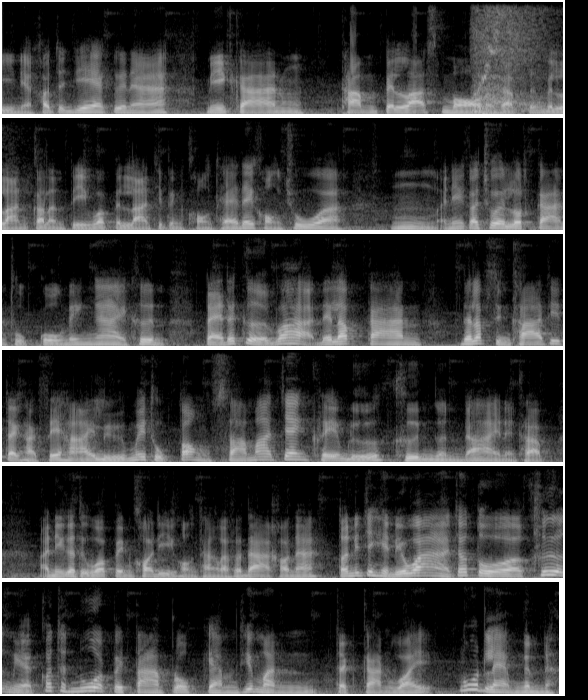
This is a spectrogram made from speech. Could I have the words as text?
ดีๆเนี่ยเขาจะแยกด้วยนะ มีการทำเป็น last mall นะครับ ซึ่งเป็นร้านการันตีว่าเป็นร้านที่เป็นของแท้ได้ของชัวอืมอันนี้ก็ช่วยลดการถูกโกงได้ง่ายขึ้น แต่ถ้าเกิดว่าได้รับการได้รับสินค้าที่แตกหักเสียหาย หรือไม่ถูกต้องสามารถแจ้งเคลมหรือคืนเงินได้นะครับอันนี้ก็ถือว่าเป็นข้อดีของทาง Lazada เขานะ ตอนนี้จะเห็นได้ว่าเจ้าตัวเครื่องเนี่ยก็จะนวดไปตามโปรแกรมที่มันจัดการไว้นวดแรมเงินนะ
